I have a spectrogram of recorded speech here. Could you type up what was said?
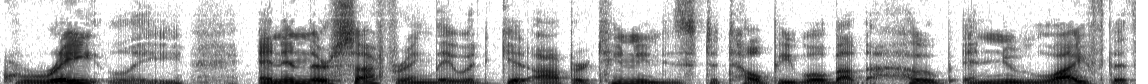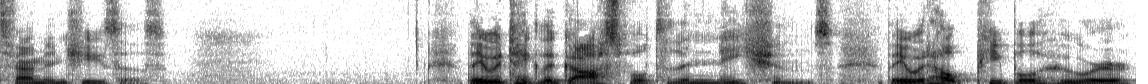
greatly, and in their suffering, they would get opportunities to tell people about the hope and new life that's found in Jesus. They would take the gospel to the nations. They would help people who were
